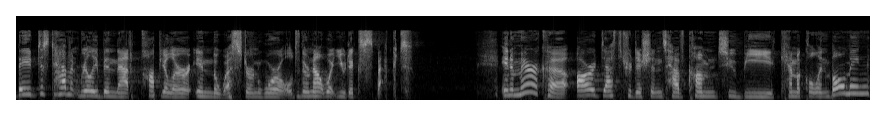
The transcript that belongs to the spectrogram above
they just haven't really been that popular in the Western world. They're not what you'd expect. In America, our death traditions have come to be chemical embalming,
